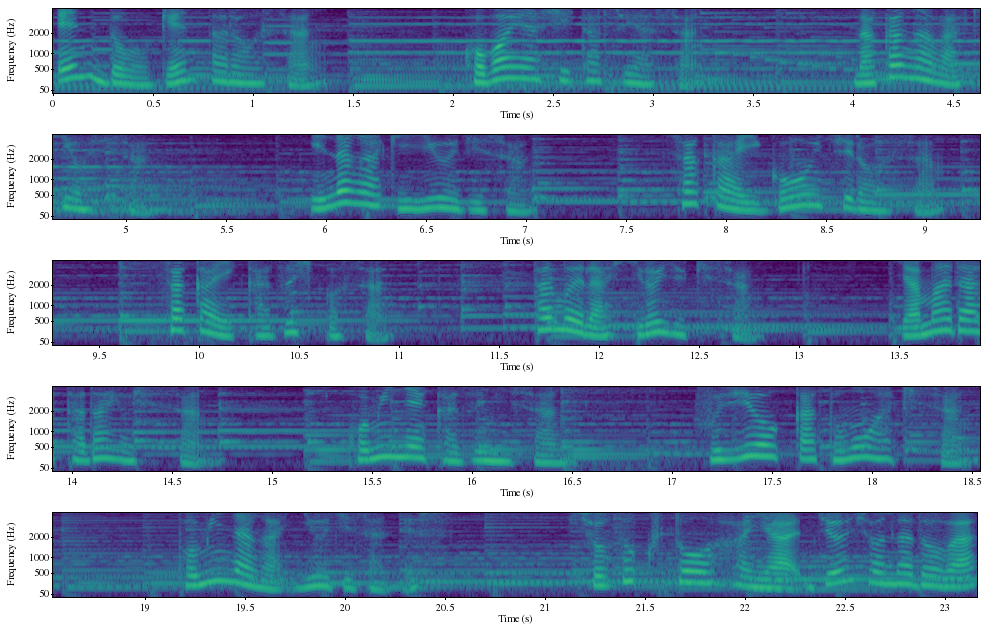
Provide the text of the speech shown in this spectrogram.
遠藤源太郎さん小林達也さん中川清さん稲垣裕二さん酒井剛一郎さん酒井和彦さん田村博之さん山田忠義さん小峰和美さん藤岡智明さん富永裕二さんです。所属党派や住所などは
